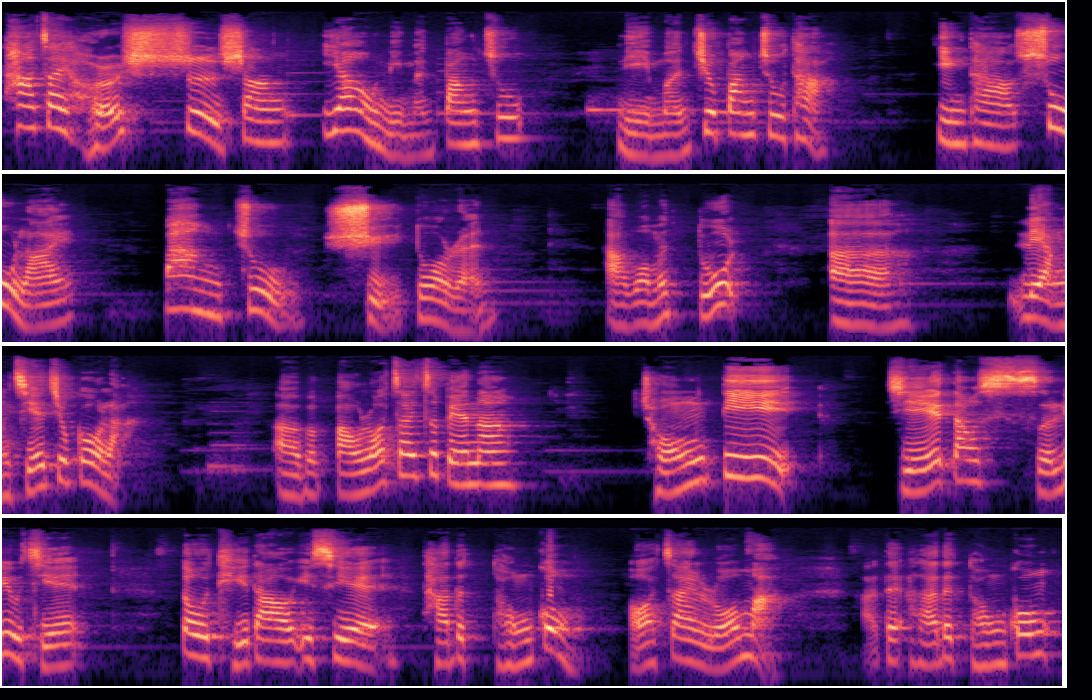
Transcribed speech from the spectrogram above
她在何事上要你们帮助，你们就帮助她。因他素来帮助许多人，啊，我们读呃两节就够了。呃，保罗在这边呢，从第一节到十六节都提到一些他的同工哦，在罗马啊的他的同工，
